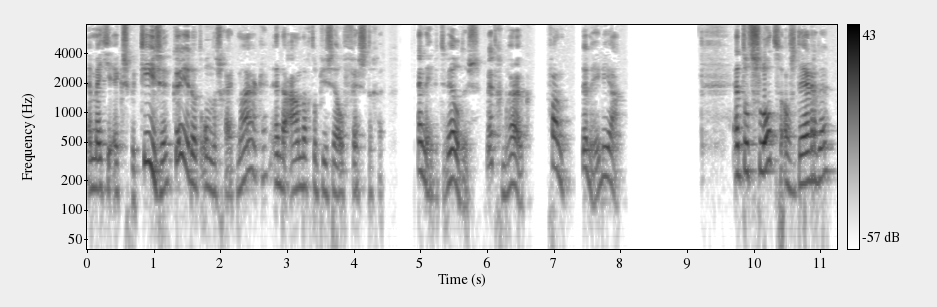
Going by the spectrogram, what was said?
En met je expertise kun je dat onderscheid maken en de aandacht op jezelf vestigen. En eventueel dus met gebruik van de media. En tot slot, als derde,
